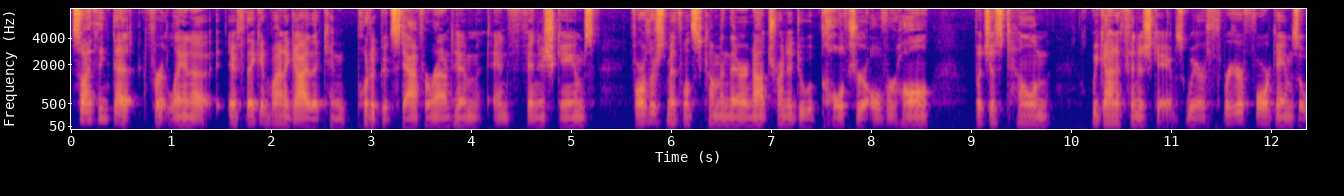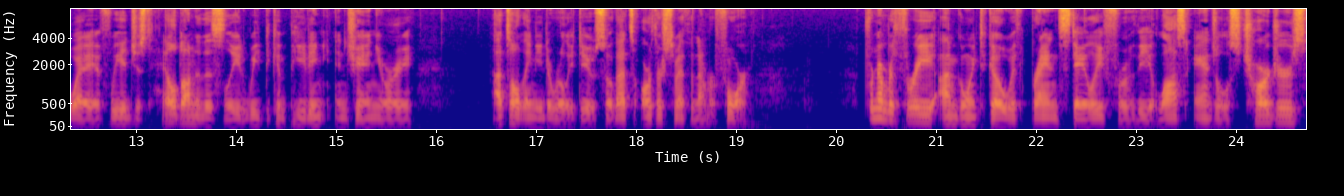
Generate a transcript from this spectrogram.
So I think that for Atlanta, if they can find a guy that can put a good staff around him and finish games, if Arthur Smith wants to come in there, not trying to do a culture overhaul, but just tell him we got to finish games. We are three or four games away. If we had just held on to this lead, we'd be competing in January. That's all they need to really do. So that's Arthur Smith at number four. For number three, I'm going to go with Brandon Staley for the Los Angeles Chargers.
